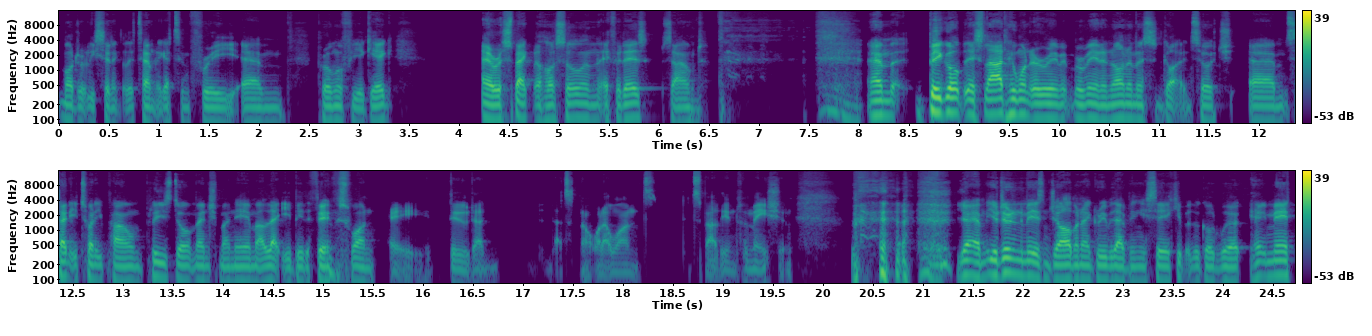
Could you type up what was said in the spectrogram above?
moderately cynical attempt to get some free um, promo for your gig. I respect the hustle, and if it is, sound. Um, big up this lad who wanted to re- remain anonymous and got in touch. Um, sent you twenty pound. Please don't mention my name. I'll let you be the famous one. Hey, dude, I, that's not what I want. It's about the information. yeah, um, you're doing an amazing job, and I agree with everything you say. Keep up the good work. Hey, mate,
